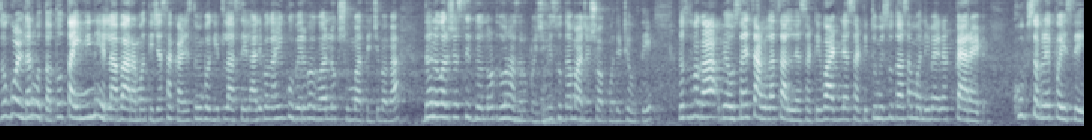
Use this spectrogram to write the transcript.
जो गोल्डन होता तो ताईंनी नेला बारामतीच्या सकाळीच. तुम्ही बघितला असेल. आणि बघा ही कुबेर भगवान लक्ष्मी मातेची बघा धनवर्ष सिद्ध नोट दोन हजार रुपयाची. मी सुद्धा माझ्या शॉपमध्ये ठेवते. तसंच बघा व्यवसाय चांगला चालण्यासाठी काढण्यासाठी तुम्ही सुद्धा असा मनी मॅग्नेट पॅरेट खूप सगळे पैसे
